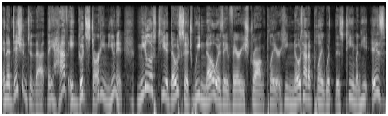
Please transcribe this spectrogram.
In addition to that, they have a good starting unit. Milos Teodosic, we know, is a very strong player. He knows how to play with this team, and he is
